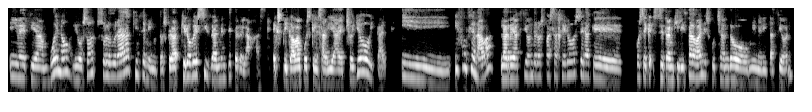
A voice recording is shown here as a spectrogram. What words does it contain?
Y me decían, bueno, digo, son, solo durará 15 minutos, pero quiero ver si realmente te relajas. Explicaba pues que les había hecho yo y tal. Y, y funcionaba. La reacción de los pasajeros era que pues se, se tranquilizaban escuchando mi meditación.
